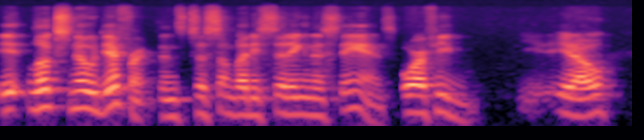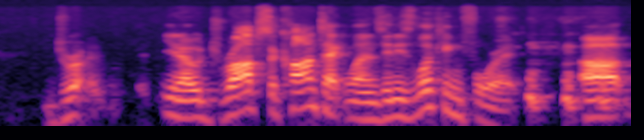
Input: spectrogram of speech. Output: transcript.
it looks no different than to somebody sitting in the stands. Or if he, you know, dr- you know, drops a contact lens and he's looking for it. Uh,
